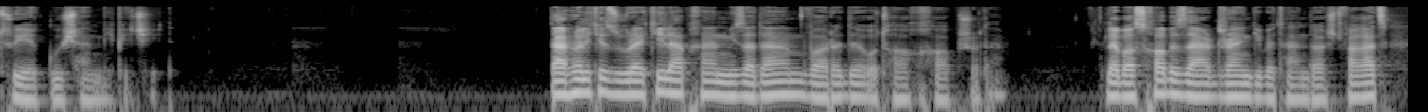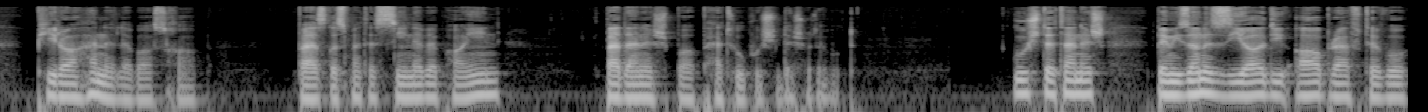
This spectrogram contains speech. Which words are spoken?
توی گوشم میپیچید. در حالی که زورکی لبخند می‌زدم وارد اتاق خواب شدم. لباس خواب زرد رنگی به تن داشت فقط پیراهن لباس خواب و از قسمت سینه به پایین بدنش با پتو پوشیده شده بود. گوشت تنش به میزان زیادی آب رفته و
